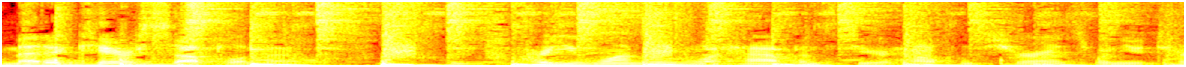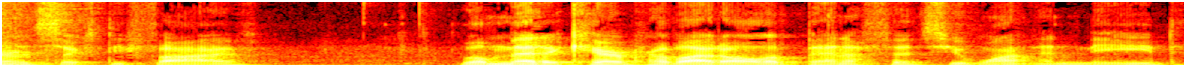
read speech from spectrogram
Medicare supplements. Are you wondering what happens to your health insurance when you turn 65? Will Medicare provide all the benefits you want and need?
